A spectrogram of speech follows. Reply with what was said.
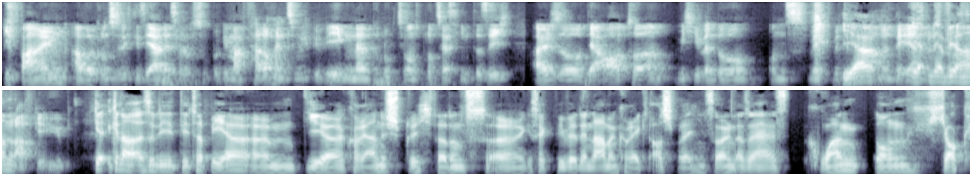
gefallen, aber grundsätzlich die Serie ist halt auch super gemacht, hat auch einen ziemlich bewegenden Produktionsprozess hinter sich. Also der Autor, Michi, wenn du uns mit, mit Ja, dem Namen beehren ja, ja, wir haben- drauf geübt. Ge- Genau, also die, die Tabea, ähm, die ja Koreanisch spricht, hat uns äh, gesagt, wie wir den Namen korrekt aussprechen sollen. Also er heißt Hwang Dong Hyok.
